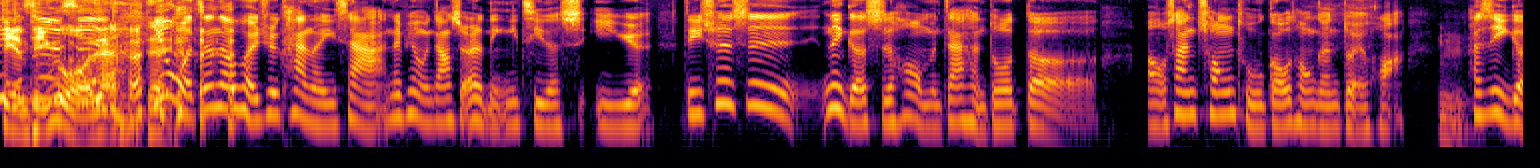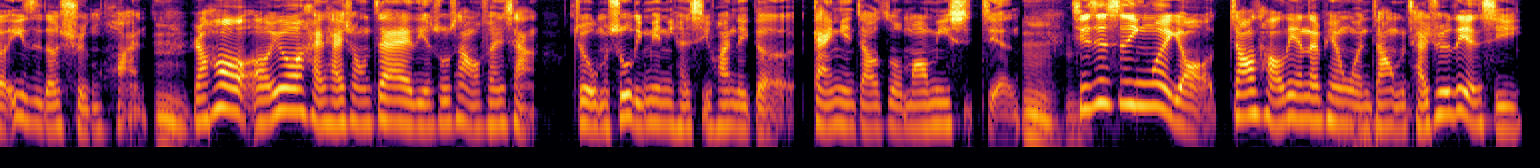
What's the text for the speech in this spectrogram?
点评我这样因为我真的回去看了一下那篇文章，是二零一七的十一月，的确是那个时候我们在很多的呃算冲突沟通跟对话，嗯，它是一个一直的循环，嗯嗯，然后呃，因为海苔熊在脸书上有分享。就我们书里面你很喜欢的一个概念叫做“猫咪时间”，嗯。嗯，其实是因为有焦桃恋那篇文章，我们才去练习，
